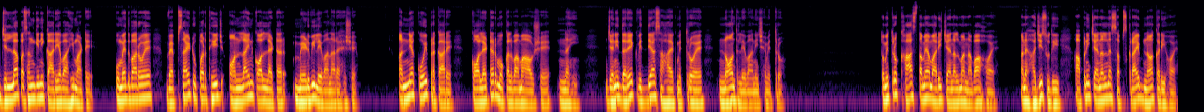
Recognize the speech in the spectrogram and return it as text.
જિલ્લા પસંદગીની કાર્યવાહી માટે ઉમેદવારોએ વેબસાઇટ ઉપરથી જ ઓનલાઈન કોલ લેટર મેળવી લેવાના રહેશે. અન્ય કોઈ પ્રકારે કોલેટર મોકલવામાં આવશે નહીં, જેની દરેક વિદ્યા સહાયક મિત્રોએ નોંધ લેવાની છે મિત્રો. તો મિત્રો, ખાસ તમે અમારી ચેનલમાં નવા હોય અને હજી સુધી આપણી ચેનલને સબસ્ક્રાઇબ ન કરી હોય,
